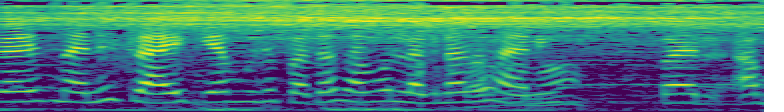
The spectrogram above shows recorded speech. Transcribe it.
गाइस मैंने ट्राई किया मुझे पता था वो लगना तो है नहीं। पर अब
